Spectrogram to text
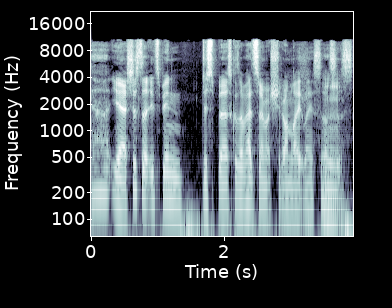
Uh, yeah, it's just that it's been dispersed because I've had so much shit on lately, so it's Mm. just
